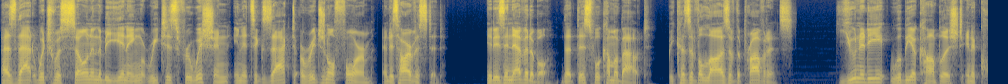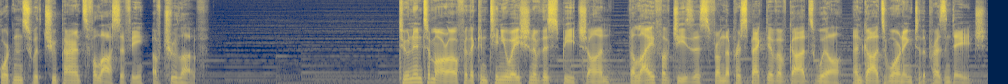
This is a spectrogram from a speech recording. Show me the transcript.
as that which was sown in the beginning reaches fruition in its exact original form and is harvested. It is inevitable that this will come about because of the laws of the providence. Unity will be accomplished in accordance with True Parents' philosophy of true love. Tune in tomorrow for the continuation of this speech on the life of Jesus from the perspective of God's will and God's warning to the present age.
